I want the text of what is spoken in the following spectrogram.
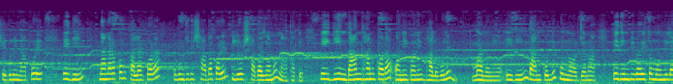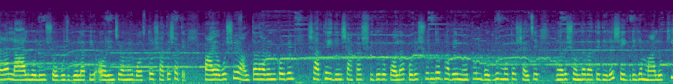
সেগুলি না পরে এই দিন নানা রকম কালার পরা এবং যদি সাদা পরেন, পিওর সাদা যেন না থাকে। এই দিন দান ধান করা অনেক অনেক ভালো বলে মাননীয়। এই দিন দান করলে পুণ্য অর্জন হয়। এই দিন বিবাহিত মহিলারা লাল, হলুদ, সবুজ, গোলাপি, অরেঞ্জ রঙের বস্ত্রর সাথে সাথে পায়ে অবশ্যই আলতা ধারণ করবেন। সাথে এই দিন শাঁখার সিঁদুর ও পলা করে সুন্দরভাবে নতুন বধুর মতো সাইজে ঘরে সন্ধ্যাবাতি দিলে সেই গৃহে মা লক্ষ্মী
